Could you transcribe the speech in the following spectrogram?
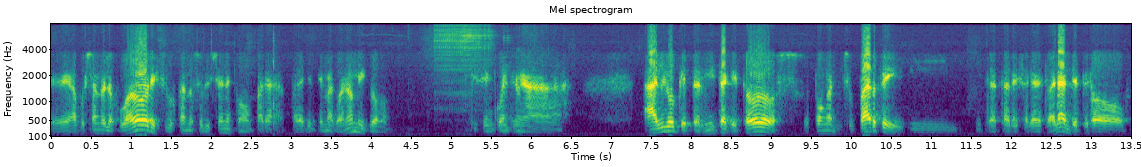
eh, apoyando a los jugadores y buscando soluciones como para, para que el tema económico que se encuentre una algo que permita que todos pongan su parte y tratar de sacar esto adelante, pero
